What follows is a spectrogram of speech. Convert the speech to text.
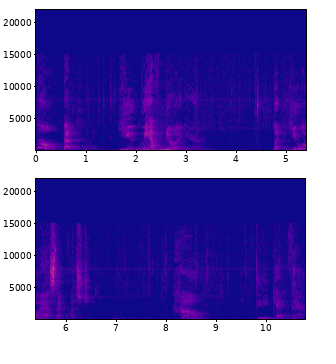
No, that you we have no idea. But you ought to ask that question. How did he get there?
